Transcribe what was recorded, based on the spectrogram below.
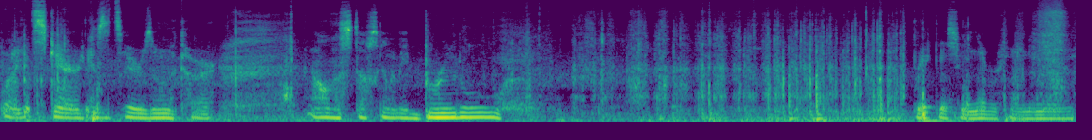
when I get scared because it's Arizona car. And all this stuff's gonna be brutal. Break this, you'll never find a new one.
